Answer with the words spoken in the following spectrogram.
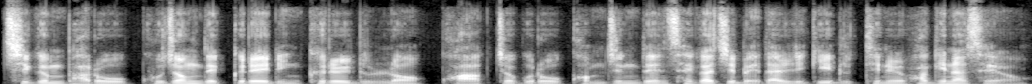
지금 바로 고정 댓글에 링크를 눌러 과학적으로 검증된 세 가지 매달리기 루틴을 확인하세요.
